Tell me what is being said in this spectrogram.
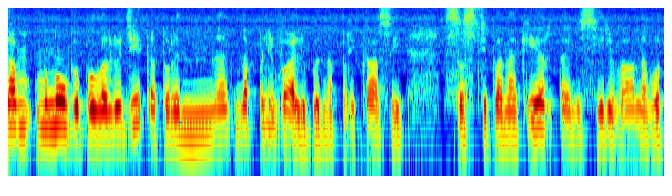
Там много было людей, которые наплевали бы на приказы со Степана Керта или с Еревана, вот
